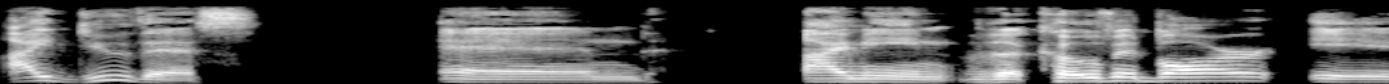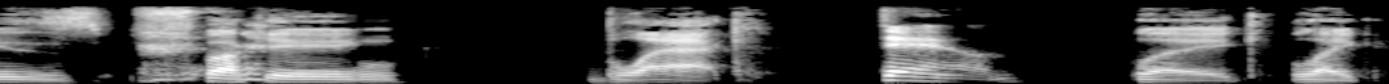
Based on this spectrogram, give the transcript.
I do this, and I mean, the COVID bar is fucking black. Damn. like like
